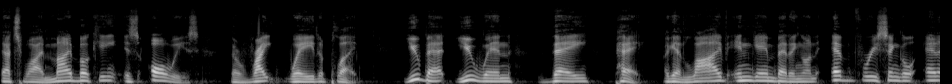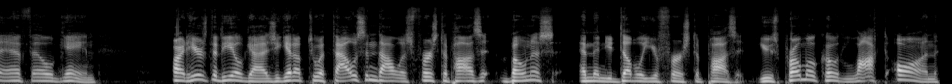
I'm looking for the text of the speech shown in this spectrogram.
That's why MyBookie is always the right way to play. You bet, you win, they pay. Again, live in game betting on every single NFL game. All right, here's the deal, guys. You get up to $1,000 first deposit bonus, and then you double your first deposit. Use promo code LOCKED ON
